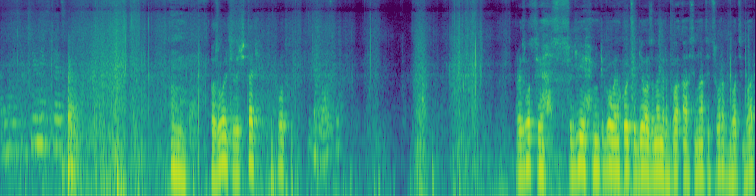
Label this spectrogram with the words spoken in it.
Административный. М, Позвольте зачитать. Вот. В производстве судьи Ментиговой находится дело за номер А 2А1740-2020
